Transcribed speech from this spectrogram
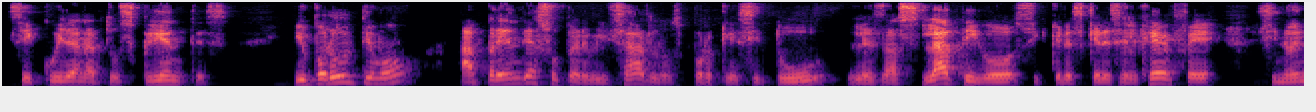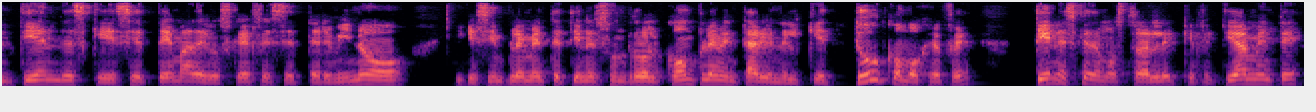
si cuidan a tus clientes. Y por último, aprende a supervisarlos, porque si tú les das látigos, si crees que eres el jefe, si no entiendes que ese tema de los jefes se terminó y que simplemente tienes un rol complementario en el que tú como jefe tienes que demostrarle que efectivamente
